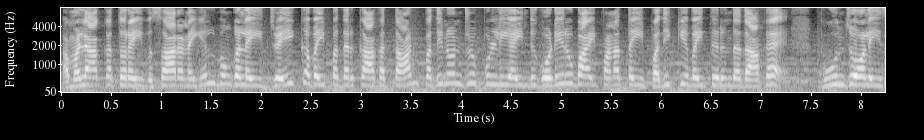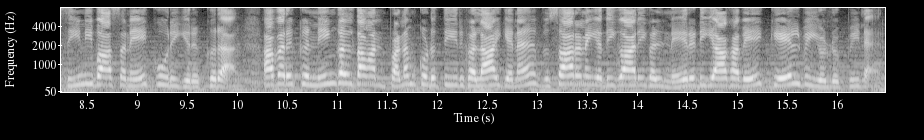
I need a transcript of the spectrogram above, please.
அமலாக்கத்துறை விசாரணையில் உங்களை ஜெயிக்க வைப்பதற்காகத்தான் பதினொன்று புள்ளி ஐந்து கோடி ரூபாய் பணத்தை பதுக்கி வைத்திருந்ததாக பூஞ்சோலை சீனிவாசனே கூறியிருக்கிறார். அவருக்கு நீங்கள்தான் பணம் கொடுத்தீர்களா என விசாரணை அதிகாரிகள் நேரடியாகவே கேள்வி எழுப்பினர்.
